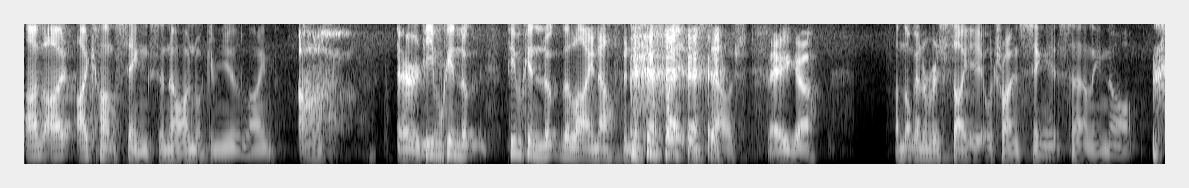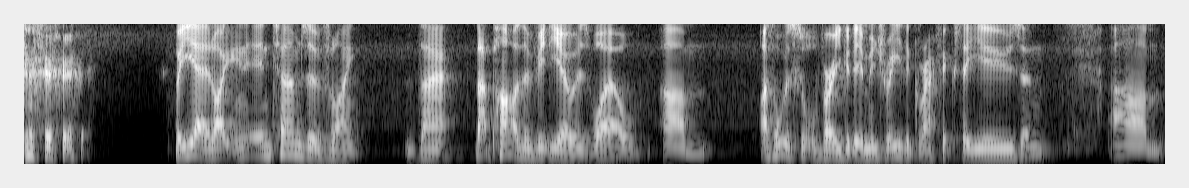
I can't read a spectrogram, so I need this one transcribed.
I'm, I I can't sing, so no, I'm not giving you the line. Oh, dirty. People can look people can look the line up and play it themselves. There you go. I'm not going to recite it or try and sing it. Certainly not. but yeah, like in, in terms of like that that part of the video as well, um, I thought it was sort of very good imagery. The graphics they use and um,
